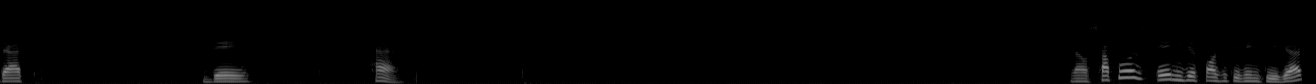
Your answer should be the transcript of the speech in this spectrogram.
that they have. Now, suppose n is a positive integer.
